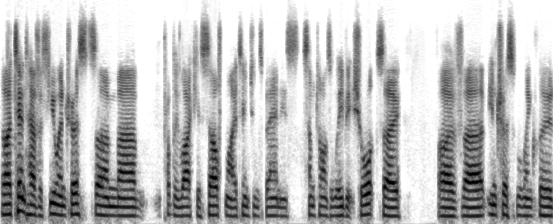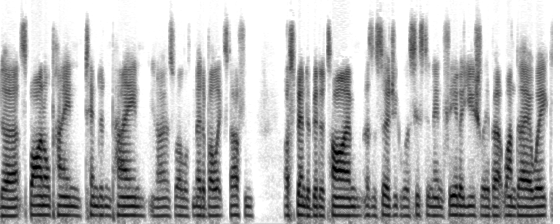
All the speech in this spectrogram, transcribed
So I tend to have a few interests. I'm um, probably like yourself, my attention span is sometimes a wee bit short. So I've uh, interests will include uh, spinal pain, tendon pain, you know, as well as metabolic stuff. And I spend a bit of time as a surgical assistant in theatre, usually about one day a week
